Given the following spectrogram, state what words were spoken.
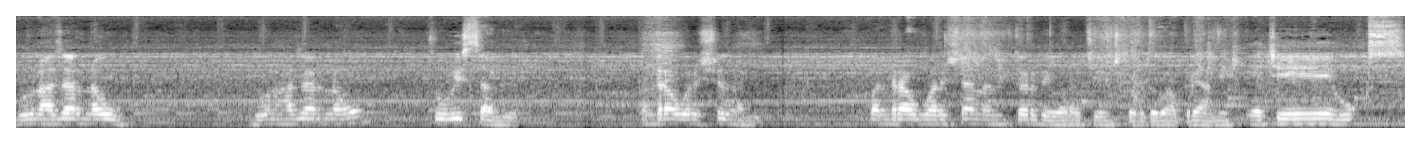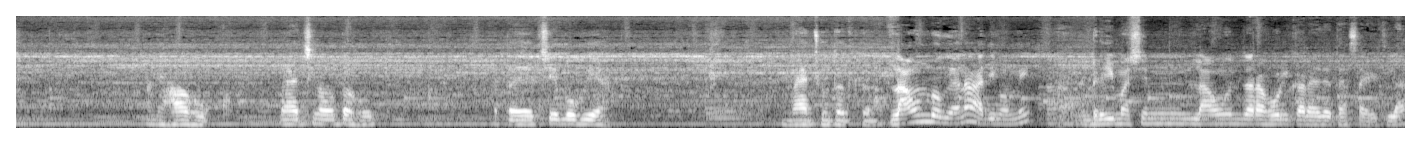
दोन हजार नऊ. दोन हजार नऊ चोवीस चालू आहे. पंधरा वर्ष झाली. पंधरा वर्षानंतर देवारा चेंज करतो. बापरे आम्ही. याचे हुक्स आणि हा हुक मॅच नव्हता होत. आता याचे बघूया. मॅच होतात का? लावून बघूया ना आधी मम्मी. ड्रिल मशीन लावून जरा होल्ड करायचं त्या साईडला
